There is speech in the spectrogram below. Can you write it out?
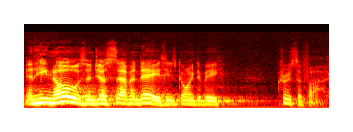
and he knows in just seven days he's going to be crucified.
